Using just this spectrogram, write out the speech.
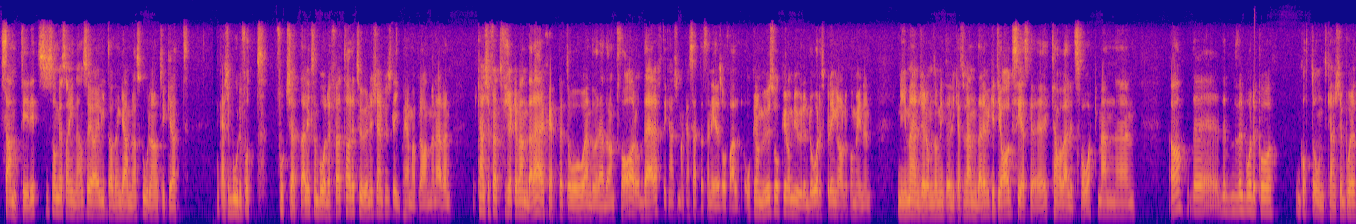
samtidigt, som jag sa innan, så är jag lite av den gamla skolan och tycker att han kanske borde fått fortsätta. Liksom, både för att ta returen i Champions League på hemmaplan men även kanske för att försöka vända det här skeppet då och ändå rädda dem kvar. Och därefter kanske man kan sätta sig ner i så fall. Åker de ur så åker de ur ändå. Det spelar ingen roll om det kommer in en ny manager om de inte lyckas vända det. Vilket jag ser ska, kan vara väldigt svårt. Men eh, ja, det, det är väl både på gott och ont kanske. Både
